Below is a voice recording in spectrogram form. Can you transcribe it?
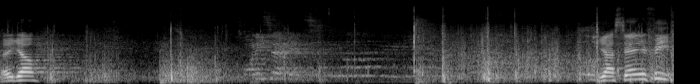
There you go. 20 seconds. You gotta stand on your feet.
